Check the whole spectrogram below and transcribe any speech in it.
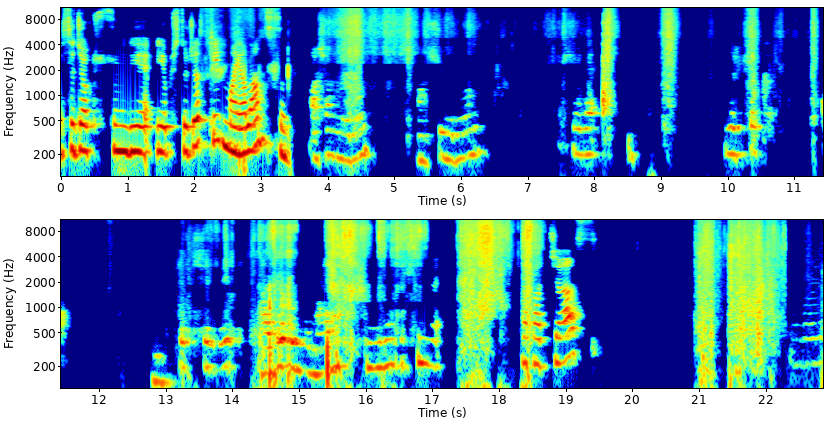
sıcak tutsun diye yapıştıracağız ki mayalansın. Aşamıyorum. Aşıyorum. Şöyle yırttık. Geçirdik. Hadi uyumaya. Şimdi bunun içini de kapatacağız. Böyle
